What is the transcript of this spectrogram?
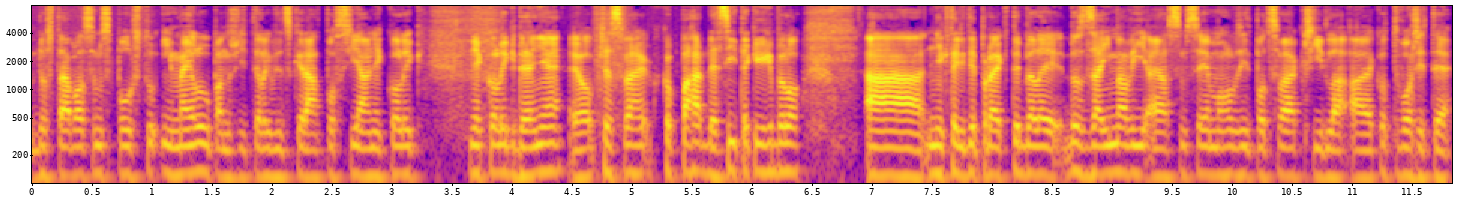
Dostával jsem spoustu e-mailů, pan ředitel vždycky rád posílal několik, několik denně, jo, přes své jako pár desítek jich bylo. A některé ty projekty byly dost zajímavé a já jsem si je mohl vzít pod svá křídla a jako tvořit je.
